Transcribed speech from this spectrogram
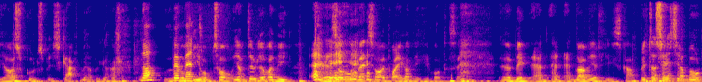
Jeg også skulle spille skak med ham en gang. Nå, Ude hvem vandt? Virum Torv. Jamen, det blev Remi. Vi havde sådan nogle mandshøje brækker, vi gik rundt og sagde. Øh, Men han, han, han var virkelig skrab. Men der sagde jeg til ham,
